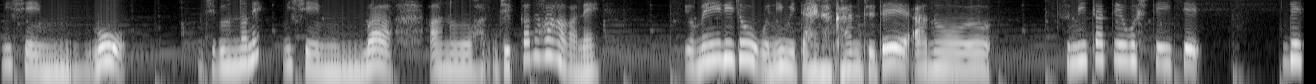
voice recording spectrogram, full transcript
ミシンを自分のねミシンはあの実家の母がね嫁入り道具にみたいな感じであの積み立てをしていてで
